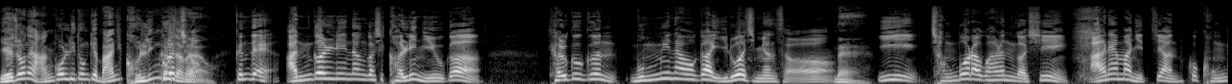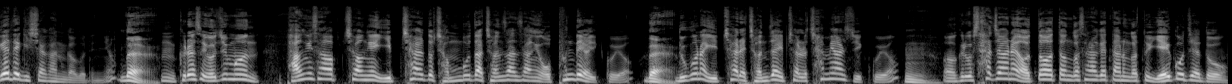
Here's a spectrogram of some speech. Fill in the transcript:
예전에 안 걸리던 게 많이 걸린 그렇죠. 거잖아요. 근데 안 걸리는 것이 걸린 이유가 결국은 문민화가 이루어지면서 네. 이 정보라고 하는 것이 안에만 있지 않고 공개되기 시작하는 거거든요. 네. 음, 그래서 요즘은 방위사업청의 입찰도 전부 다 전산상에 오픈되어 있고요. 네. 누구나 입찰에 전자 입찰로 참여할 수 있고요. 음. 어, 그리고 사전에 어떤 어떤 것을 하겠다는 것도 예고제도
